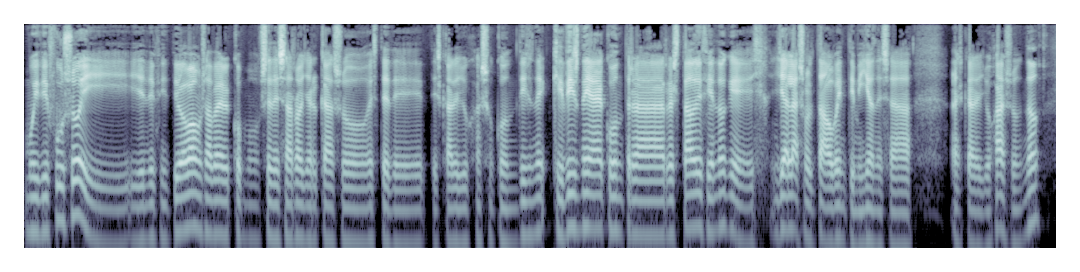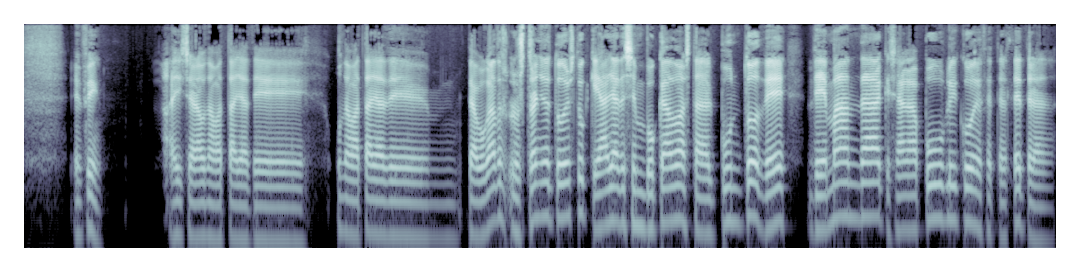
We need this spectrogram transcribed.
muy difuso y, en definitiva vamos a ver cómo se desarrolla el caso este de, Scarlett Johansson con Disney, que Disney ha contrarrestado diciendo que ya le ha soltado 20 millones a, a Scarlett Johansson, ¿no? En fin, ahí será una batalla de una batalla de, de, abogados. Lo extraño de todo esto que haya desembocado hasta el punto de demanda, que se haga público, etcétera, etcétera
